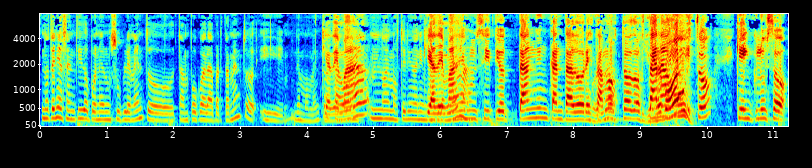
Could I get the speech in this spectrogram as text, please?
No tenía sentido poner un suplemento tampoco al apartamento y de momento Que hasta además- ahora no hemos tenido ningún que además problema. es un sitio tan encantador, estamos todos tan a gusto que incluso,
